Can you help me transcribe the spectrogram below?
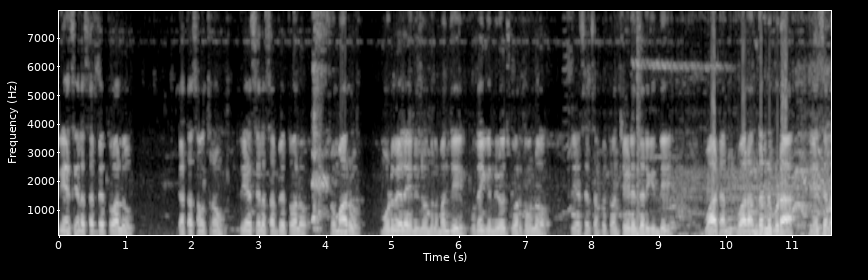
క్రియాశీల సభ్యత్వాలు గత సంవత్సరం క్రియాశీల సభ్యత్వాలు సుమారు మూడు వేల ఎనిమిది వందల మంది ఉదయగిరి నియోజకవర్గంలో క్రియాశీల సభ్యత్వాలు చేయడం జరిగింది. వాటన్ వారందరిని కూడా క్రియాశీల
